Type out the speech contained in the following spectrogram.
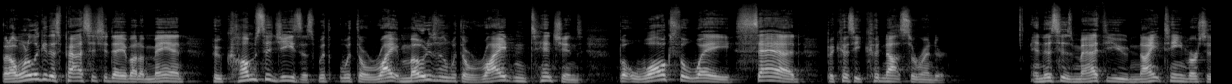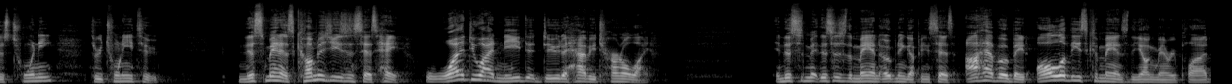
but I want to look at this passage today about a man who comes to Jesus with, with the right motives and with the right intentions, but walks away sad because he could not surrender. And this is Matthew 19, verses 20 through 22. And this man has come to Jesus and says, Hey, what do I need to do to have eternal life? And this is, this is the man opening up. And He says, I have obeyed all of these commands, the young man replied.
